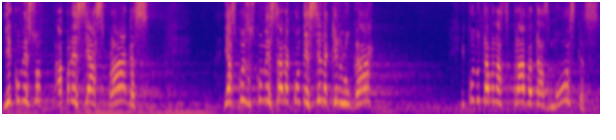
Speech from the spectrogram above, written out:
E começou a aparecer as pragas. E as coisas começaram a acontecer naquele lugar. E quando estava nas pravas das moscas,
